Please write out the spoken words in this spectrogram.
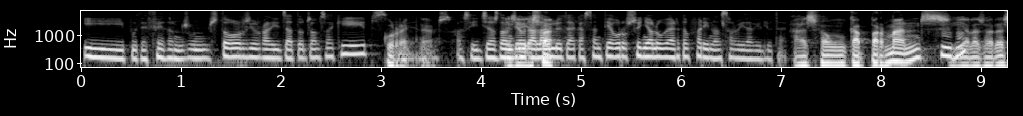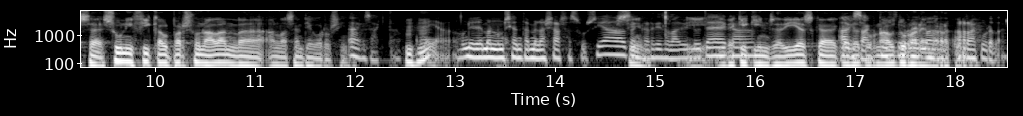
i poder fer doncs, uns torns i organitzar tots els equips. Correcte. I, doncs, a Sitges doncs, a hi haurà es la fa- biblioteca Santiago Rossinyol oberta oferint el servei de biblioteca. Es fa un cap per mans i aleshores eh, s'unifica el personal en la, en la Santiago Rossinyol. Exacte. eh? ja ho anirem anunciant també a les xarxes socials, sí. en cartells de la biblioteca... I d'aquí 15 dies que, que has de Exacte, tornar ho tornarem a recordar. A recordar.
